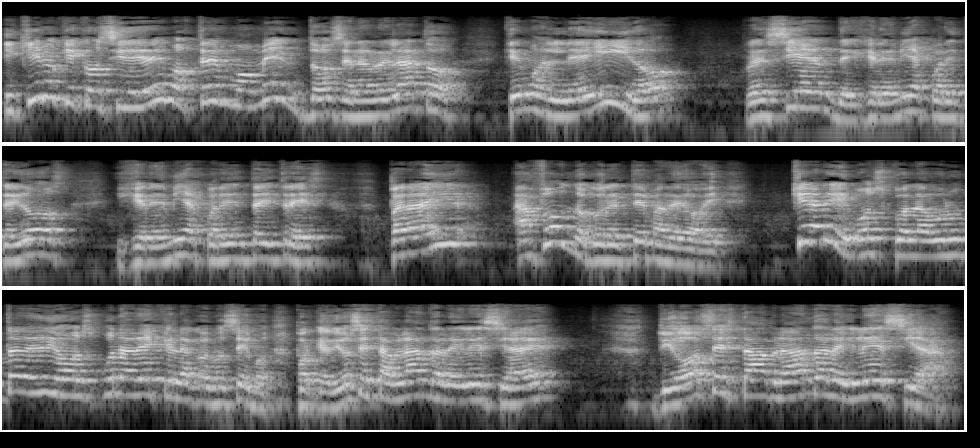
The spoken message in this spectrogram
Y quiero que consideremos tres momentos en el relato que hemos leído recién de Jeremías 42 y Jeremías 43 para ir a fondo con el tema de hoy. ¿Qué haremos con la voluntad de Dios una vez que la conocemos? Porque Dios está hablando a la iglesia, ¿eh? Dios está hablando a la iglesia.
